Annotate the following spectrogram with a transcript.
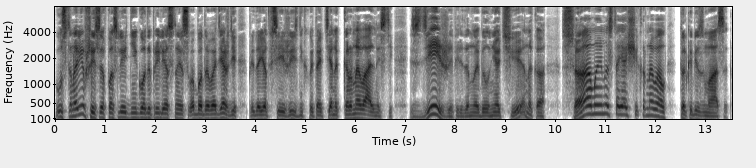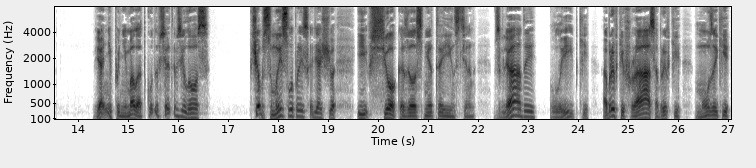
Установившаяся в последние годы прелестная свобода в одежде придает всей жизни какой-то оттенок карнавальности. Здесь же передо мной был не оттенок, а Самый настоящий карнавал, только без масок. Я не понимал, откуда все это взялось, в чем смысл происходящего, и все казалось мне таинственным. Взгляды, улыбки, обрывки фраз, обрывки музыки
